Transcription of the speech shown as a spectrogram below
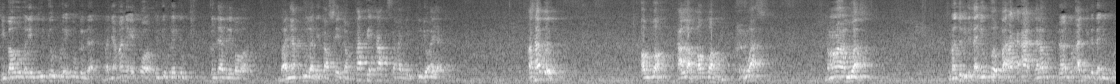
Dibawa oleh 70 ekor keldai Banyak mana A4 70 ekor keldai boleh bawa Banyak tu lah dia tafsirkan Fatihah sahaja 7 ayat Pasal apa? Allah, kalam Allah ni luas. Nah, luas. Sebab tu kita tak jumpa empat rakaat dalam dalam Quran kita tak jumpa.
